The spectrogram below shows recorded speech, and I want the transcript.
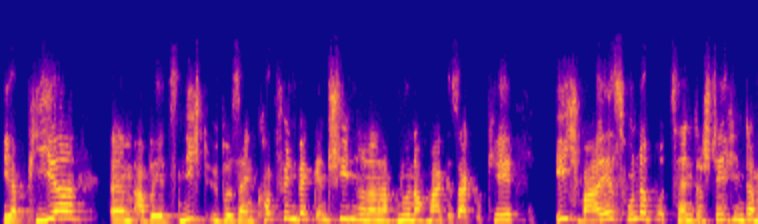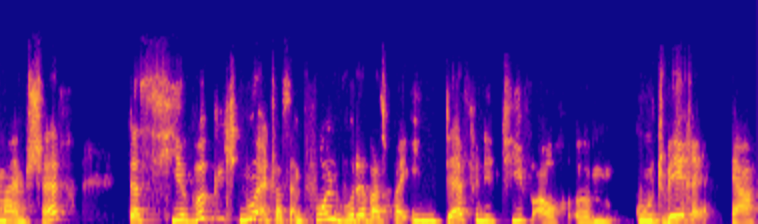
Ich habe hier ähm, aber jetzt nicht über seinen Kopf hinweg entschieden, sondern habe nur noch mal gesagt, okay, ich weiß 100 Prozent, da stehe ich hinter meinem Chef, dass hier wirklich nur etwas empfohlen wurde, was bei ihm definitiv auch ähm, gut wäre. Ja,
